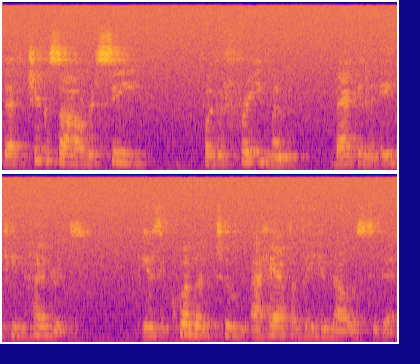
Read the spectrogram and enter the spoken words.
that the Chickasaw received for the freedmen back in the 1800s is equivalent to a half a billion dollars today.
